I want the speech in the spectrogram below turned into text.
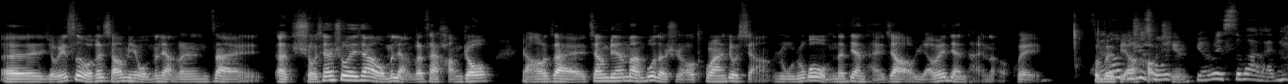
呃，有一次我跟小米，我们两个人在呃，首先说一下，我们两个在杭州，然后在江边漫步的时候，突然就想，如如果我们的电台叫原味电台呢，会会不会比较好听从？原味丝袜来的吗？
